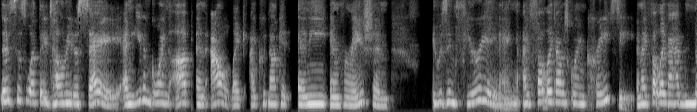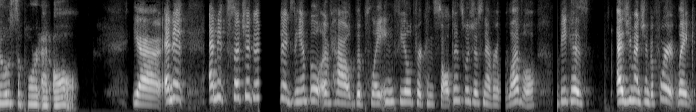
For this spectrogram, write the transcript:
This is what they tell me to say. And even going up and out like i could not get any information. It was infuriating. I felt like I was going crazy and I felt like I had no support at all. Yeah, and it and it's such a good example of how the playing field for consultants was just never level because as you mentioned before, like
